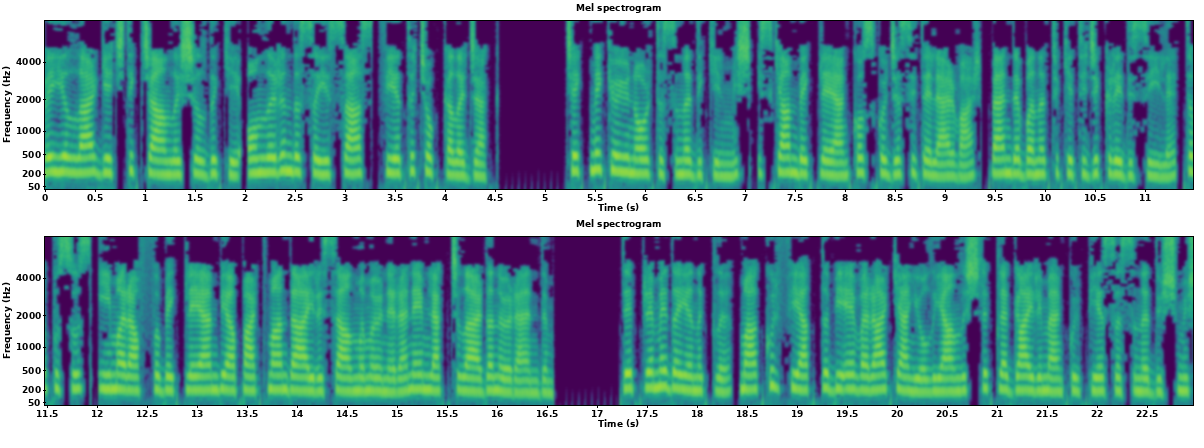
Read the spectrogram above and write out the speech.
Ve yıllar geçtikçe anlaşıldı ki, onların da sayısı az, fiyatı çok kalacak. Çekmeköy'ün ortasına dikilmiş, iskan bekleyen koskoca siteler var, ben de bana tüketici kredisiyle, tapusuz, imar affı bekleyen bir apartman dairesi almamı öneren emlakçılardan öğrendim. Depreme dayanıklı, makul fiyatlı bir ev ararken yolu yanlışlıkla gayrimenkul piyasasına düşmüş,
